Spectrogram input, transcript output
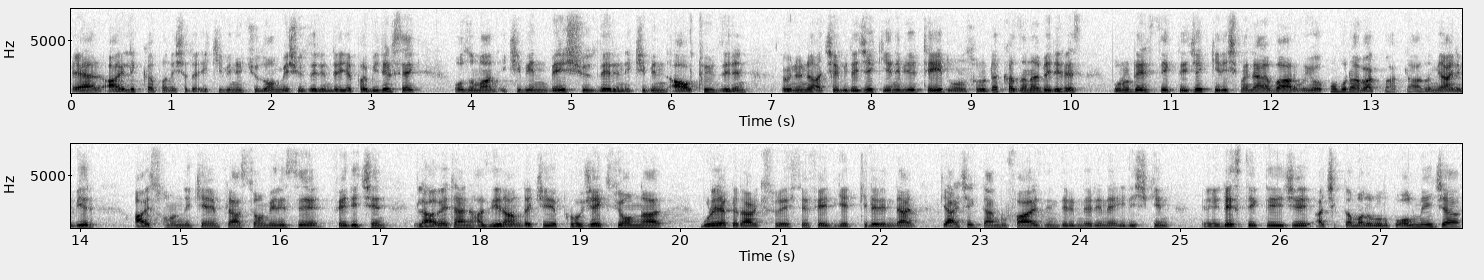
eğer aylık kapanışı da 2315 üzerinde yapabilirsek o zaman 2500'lerin, 2600'lerin önünü açabilecek yeni bir teyit unsuru da kazanabiliriz. Bunu destekleyecek gelişmeler var mı yok mu buna bakmak lazım. Yani bir ay sonundaki enflasyon verisi Fed için ilaveten Haziran'daki projeksiyonlar, buraya kadarki süreçte Fed yetkililerinden gerçekten bu faiz indirimlerine ilişkin e, destekleyici açıklamalar olup olmayacağı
